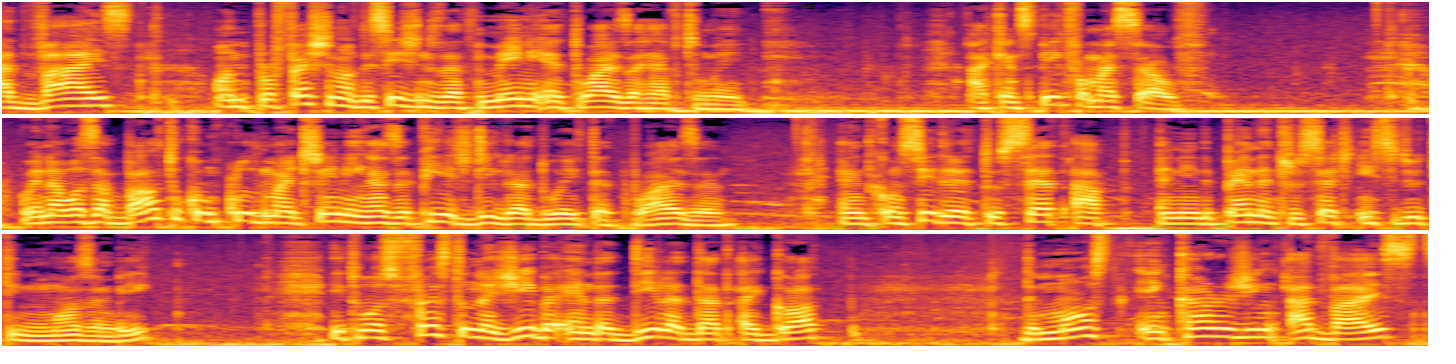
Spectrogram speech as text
advise on professional decisions that many at WISER have to make. I can speak for myself. When I was about to conclude my training as a PhD graduate at WISER and considered to set up an independent research institute in Mozambique, it was first to Najiba and Adila that I got the most encouraging advice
